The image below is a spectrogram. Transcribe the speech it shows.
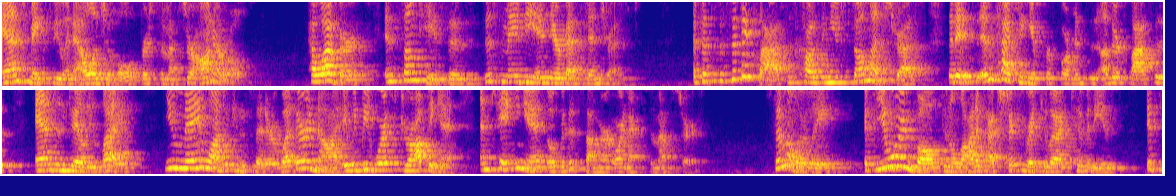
and makes you ineligible for semester honor rolls. However, in some cases, this may be in your best interest. If a specific class is causing you so much stress that it's impacting your performance in other classes and in daily life, you may want to consider whether or not it would be worth dropping it and taking it over the summer or next semester. Similarly, if you are involved in a lot of extracurricular activities, it's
